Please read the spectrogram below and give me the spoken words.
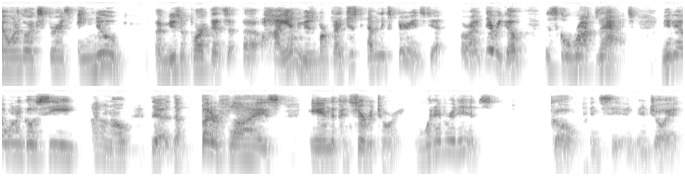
I want to go experience a new amusement park that's a, a high-end amusement park that I just haven't experienced yet. All right, there we go. Let's go rock that. Maybe I want to go see, I don't know, the the butterflies in the conservatory. Whatever it is go and see enjoy it.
